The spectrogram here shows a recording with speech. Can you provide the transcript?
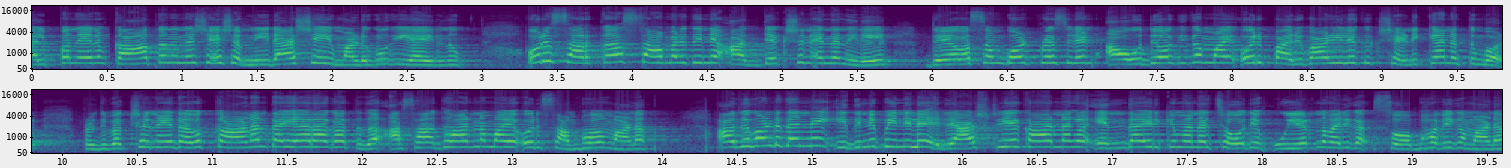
അല്പനേരം കാത്തുനിന്ന ശേഷം നിരാശയും മടങ്ങുകയായിരുന്നു. ഒരു സർക്കാർ സ്ഥാപനത്തിന്റെ അധ്യക്ഷൻ എന്ന നിലയിൽ ദേവസ്വം ബോർഡ് പ്രസിഡന്റ് ഔദ്യോഗികമായി ഒരു പരിപാടിയിലേക്ക് ക്ഷണിക്കാനെത്തുമ്പോൾ പ്രതിപക്ഷ നേതാവ് കാണാൻ തയ്യാറാകാത്തത് അസാധാരണമായ ഒരു സംഭവമാണ്. അതുകൊണ്ട് തന്നെ ഇതിന് പിന്നിലെ രാഷ്ട്രീയ കാരണങ്ങൾ എന്തായിരിക്കുമെന്ന ചോദ്യം ഉയർന്നു വരിക സ്വാഭാവികമാണ്.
